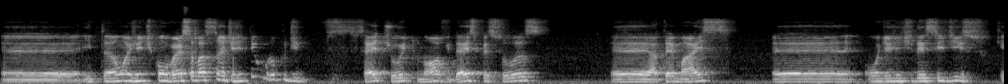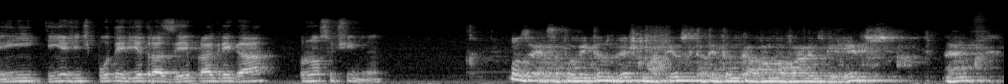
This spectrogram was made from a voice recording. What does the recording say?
É... então a gente conversa bastante. A gente tem um grupo de 7, 8, 9, 10 pessoas, é, até mais, é, onde a gente decide isso, quem, quem a gente poderia trazer para agregar para o nosso time, né? Bom, Zé, aproveitando o gancho do Matheus, que está tentando cavar uma vaga dos guerreiros, né?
